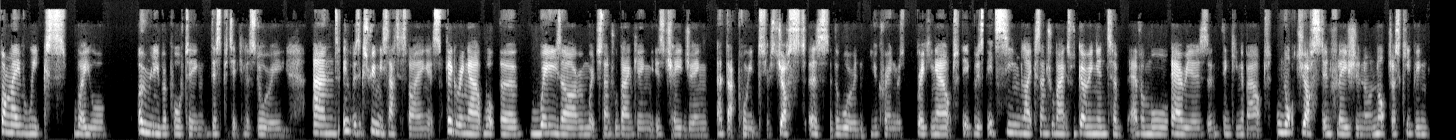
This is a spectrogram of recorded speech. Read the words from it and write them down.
five weeks where you're only reporting this particular story. And it was extremely satisfying. It's figuring out what the ways are in which central banking is changing at that point. It was just as the war in Ukraine was breaking out, it was it seemed like central banks were going into ever more areas and thinking about not just inflation or not just keeping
